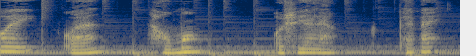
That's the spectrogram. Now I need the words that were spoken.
位晚安好梦。我是月亮拜拜。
